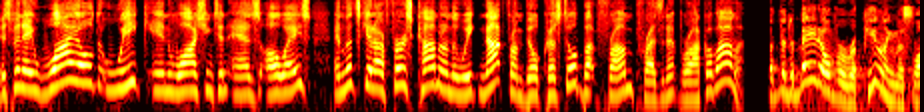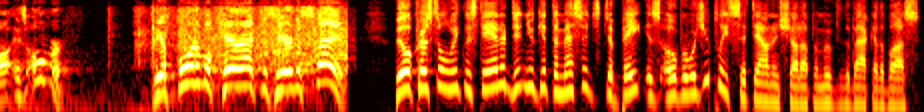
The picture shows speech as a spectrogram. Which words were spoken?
It's been a wild week in Washington, as always. And let's get our first comment on the week, not from Bill Kristol, but from President Barack Obama. But the debate over repealing this law is over. The Affordable Care Act is here to stay. Bill Kristol, Weekly Standard, didn't you get the message? Debate is over. Would you please sit down and shut up and move to the back of the bus?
